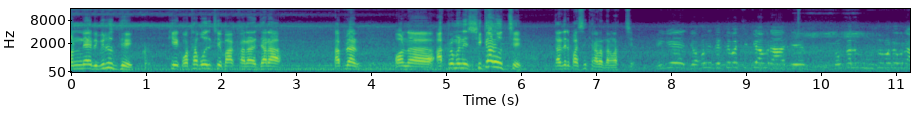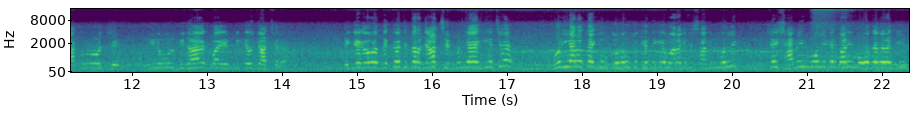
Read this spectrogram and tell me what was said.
অন্যায়ের বিরুদ্ধে কে কথা বলছে বা কারা যারা আপনার আক্রমণের শিকার হচ্ছে তাদের পাশে কারা দাঁড়াচ্ছে। এই যে যখনই দেখতে পাচ্ছি যে আমরা যে সংখ্যালঘু মুসলমানের উপর আক্রমণ হচ্ছে তৃণমূল বিধায়ক বা এমপি কেউ যাচ্ছে না। এই জায়গায় আমরা দেখতে পাচ্ছি তারা যাচ্ছে। কোন জায়গায় গিয়েছে? হরিয়ানাতে একজন খেতে গিয়ে মারা গেছে সাবির মল্লিক। সেই সাবির মল্লিকের বাড়ি মমতা ব্যানার্জির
